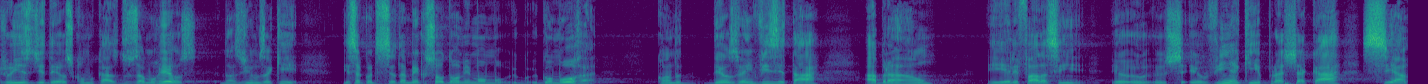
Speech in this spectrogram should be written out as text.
juízo de Deus, como o caso dos amorreus, nós vimos aqui. Isso aconteceu também com Sodoma e Gomorra, quando Deus vem visitar Abraão e ele fala assim: Eu, eu, eu vim aqui para checar se a,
